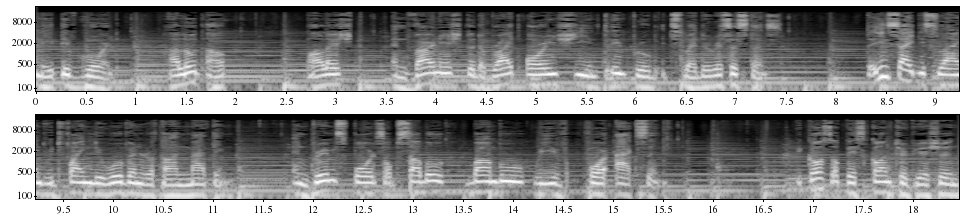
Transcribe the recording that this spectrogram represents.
native gourd, hollowed out, polished, and varnished to the bright orange sheen to improve its weather resistance. The inside is lined with finely woven rattan matting, and brim sports of sable bamboo weave for accent. Because of his contribution,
